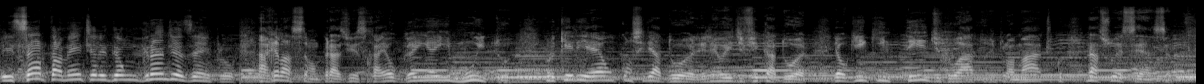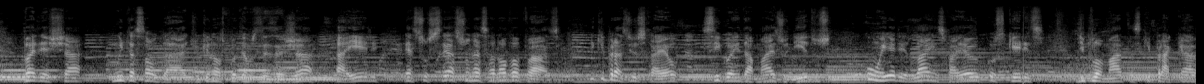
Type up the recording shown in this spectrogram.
e certamente ele deu um grande exemplo. A relação Brasil-Israel ganha e muito, porque ele é um conciliador, ele é um edificador, é alguém que entende do ato diplomático na sua essência. Vai deixar muita saudade. O que nós podemos desejar a ele é sucesso nessa nova fase e que Brasil e Israel sigam ainda mais unidos com ele lá em Israel e com aqueles diplomatas que para cá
